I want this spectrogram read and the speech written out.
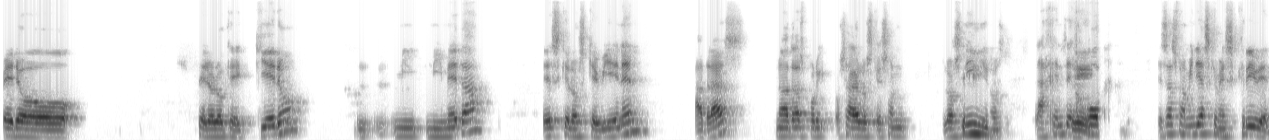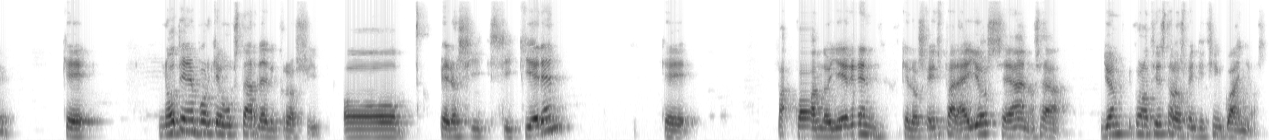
pero, pero lo que quiero, mi, mi meta es que los que vienen atrás, no atrás, porque, o sea, los que son los niños, la gente joven, esas familias que me escriben, que no tienen por qué gustarle el CrossFit, o, pero si, si quieren, que cuando lleguen, que los games para ellos sean, o sea, yo he conocido hasta los 25 años.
